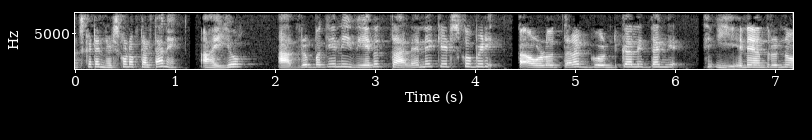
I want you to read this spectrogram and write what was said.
ಅಚ್ಚಕಟ್ಟ ನಡ್ಸ್ಕೊಂಡು ಹೋಗ್ತಾಳೆ ತಾನೆ? ಅಯ್ಯೋ ಅದ್ರ ಬಗ್ಗೆ ನೀವೇನು ತಲೆನೇ ಕೆಡ್ಸ್ಕೋಬೇಡಿ. ಅವಳೊಂಥರ ಗುಂಡ್ ಕಾಲಿದ್ದಂಗೆ ಏನೇ ಅಂದ್ರೂ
